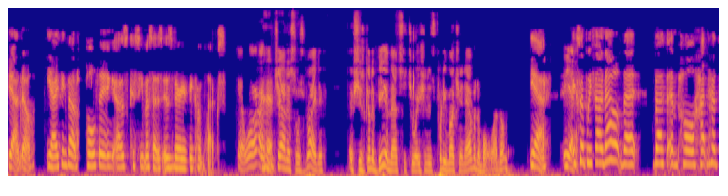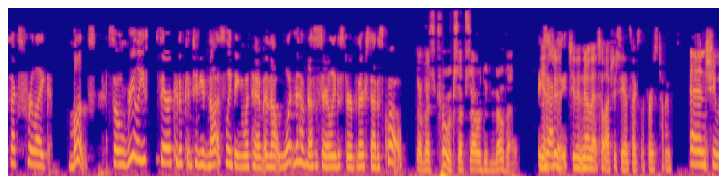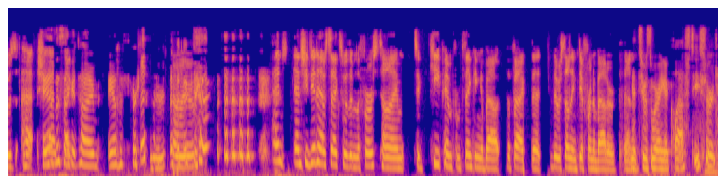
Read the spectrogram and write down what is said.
yeah, no. Yeah, I think that whole thing, as Cosima says, is very complex. Yeah, well, I think Janice was right. If if she's going to be in that situation, it's pretty much inevitable. I don't. Yeah. Yeah. Except we found out that Beth and Paul hadn't had sex for like months. So really, Sarah could have continued not sleeping with him, and that wouldn't have necessarily disturbed their status quo. Yeah, that's true. Except Sarah didn't know that. Yeah, she- Exactly. she, didn't know that till after she had sex the first time. And she was, ha- she had and the sex- second time, and the third time. and and she did have sex with him the first time to keep him from thinking about the fact that there was something different about her than And she was wearing a Clash t-shirt.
